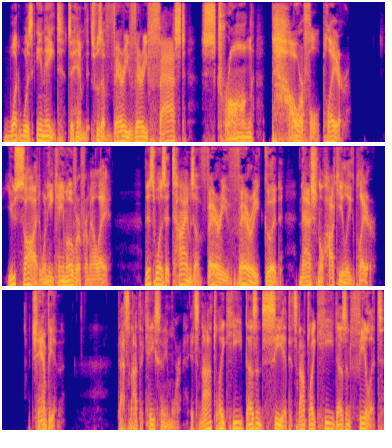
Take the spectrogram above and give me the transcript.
what was innate to him. This was a very, very fast, strong, powerful player. You saw it when he came over from LA. This was at times a very, very good National Hockey League player, champion. That's not the case anymore. It's not like he doesn't see it. It's not like he doesn't feel it.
